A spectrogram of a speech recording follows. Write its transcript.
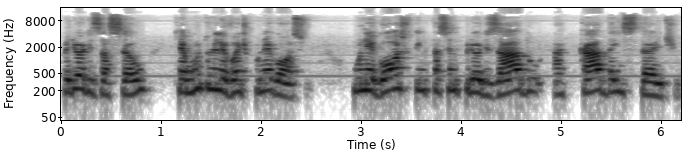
priorização, que é muito relevante para o negócio. O negócio tem que estar sendo priorizado a cada instante.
